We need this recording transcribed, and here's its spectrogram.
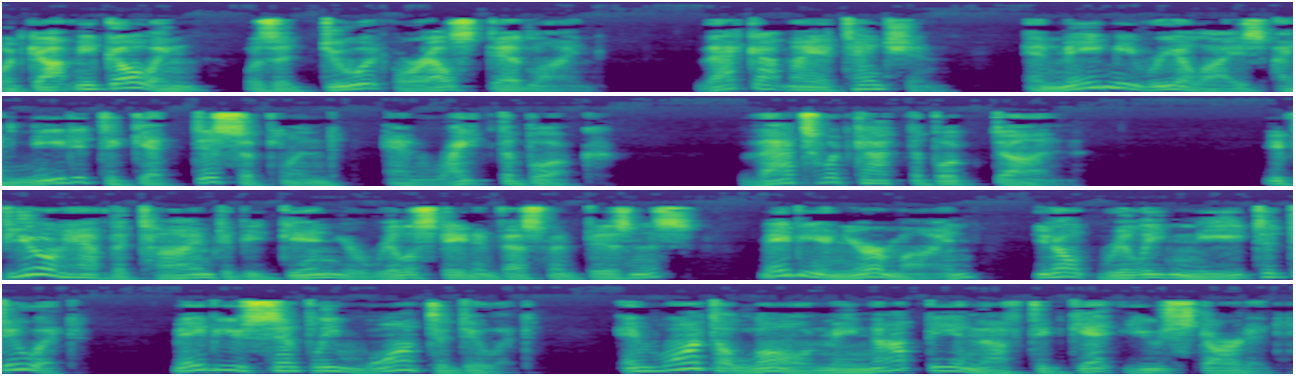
What got me going was a do it or else deadline. That got my attention and made me realize I needed to get disciplined and write the book. That's what got the book done. If you don't have the time to begin your real estate investment business, maybe in your mind, you don't really need to do it. Maybe you simply want to do it. And want alone may not be enough to get you started.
